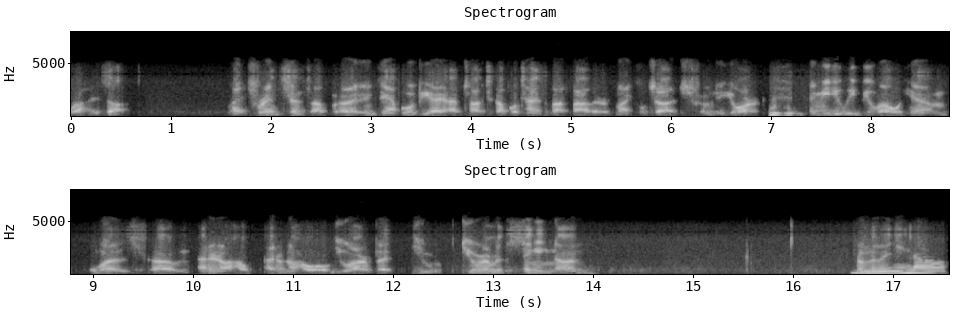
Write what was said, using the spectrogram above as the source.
rise up. Like for instance, uh, an example would be I, I've talked a couple of times about Father Michael Judge from New York. Mm-hmm. Immediately below him was um, I don't know how I don't know how old you are, but do you do you remember the Singing Nun from the 1950s? No.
